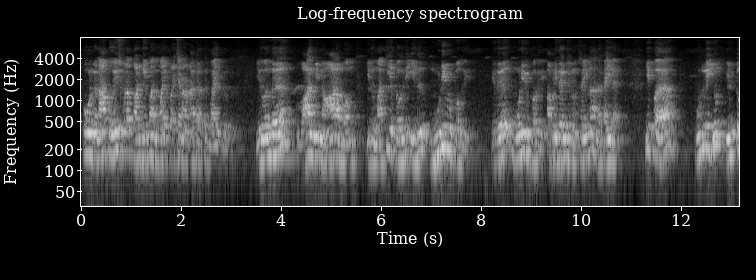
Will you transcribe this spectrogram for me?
உங்களுக்கு நாற்பது வயசுக்குள்ள கண்டிப்பாக அந்த மாதிரி பிரச்சனை நடக்கிறதுக்கு வாய்ப்பு இருக்கு. இது வந்து வாழ்வின் ஆரம்பம். இது மத்திய பகுதி இது முடிவு பகுதி. இது முடிவு பகுதி. அப்படி தெரிஞ்சுக்கணும். சரிங்களா? அந்த கையில். இப்போ புள்ளியும் இன்டூ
